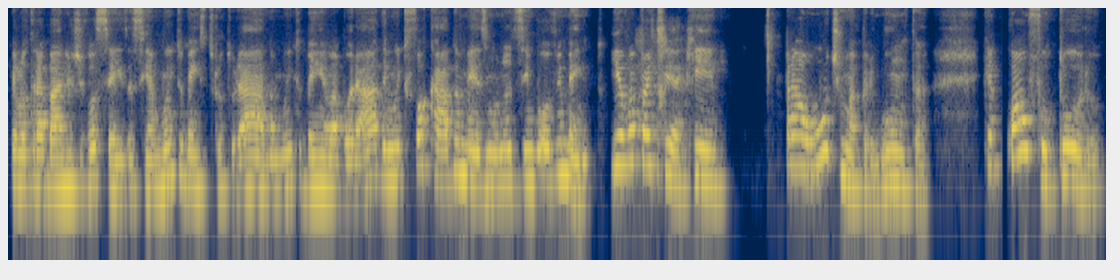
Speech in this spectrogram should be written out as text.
pelo trabalho de vocês. Assim, é muito bem estruturado, muito bem elaborado e muito focado mesmo no desenvolvimento. E eu vou partir aqui para a última pergunta, que é qual o futuro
